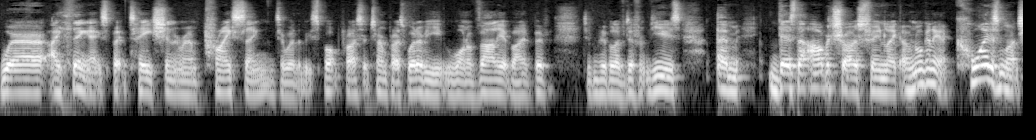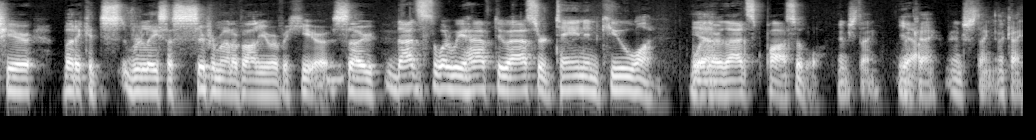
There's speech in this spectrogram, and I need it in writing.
where I think expectation around pricing, so whether it be spot price or term price, whatever you want to value it by, different people have different views. Um, there's that arbitrage between like I'm not going to get quite as much here, but it could release a super amount of value over here. So That's what we have to ascertain in Q1, whether Yeah. that's possible. Interesting. Yeah. Okay. Interesting. Okay.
